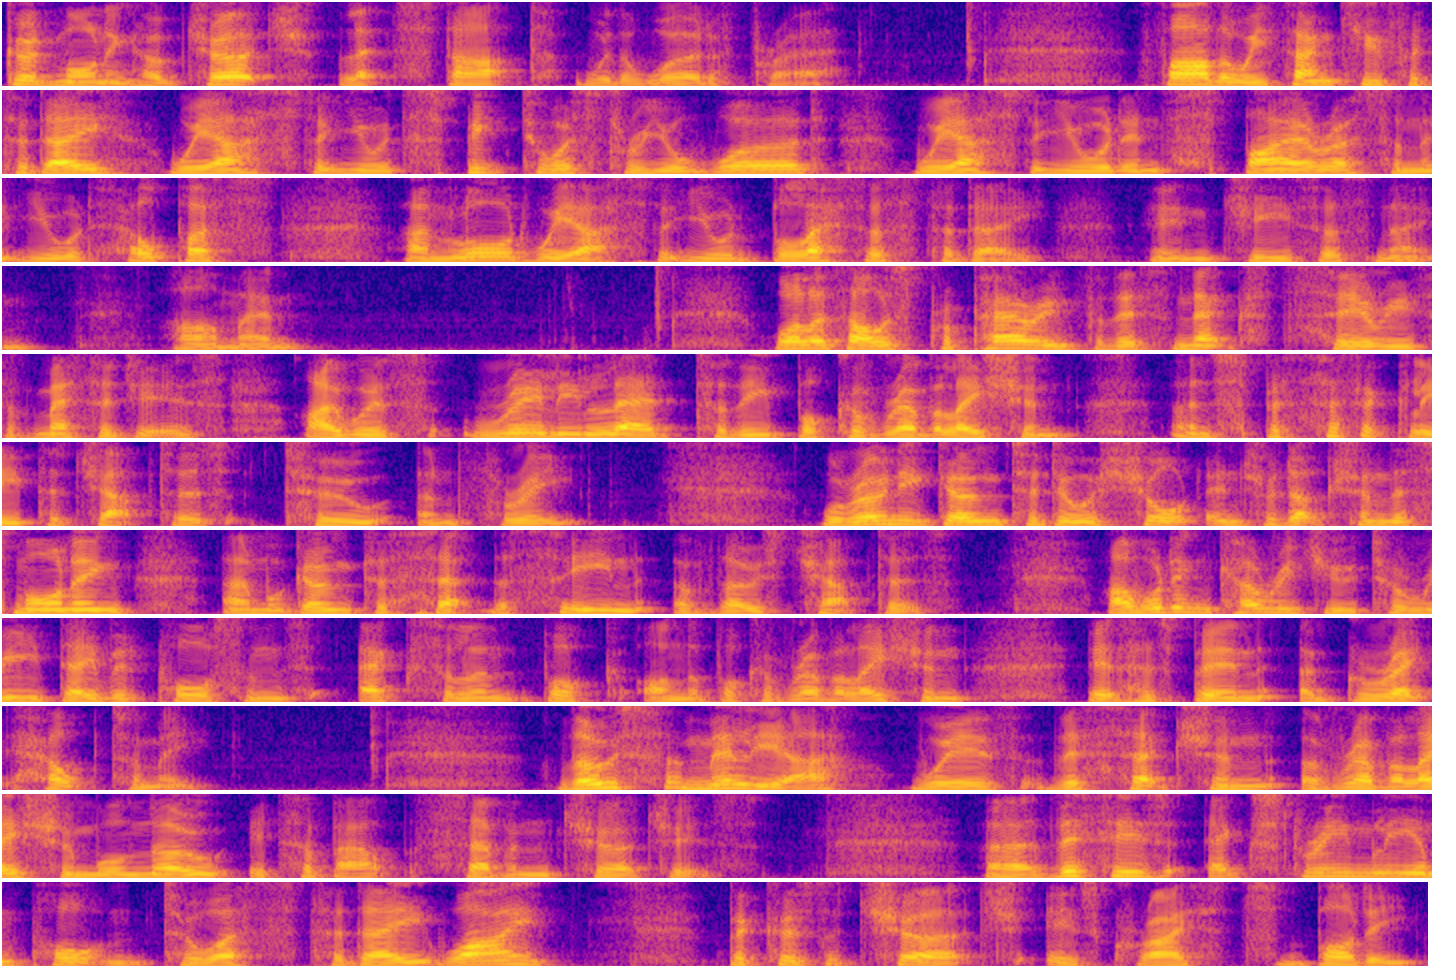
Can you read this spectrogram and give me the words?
Good morning, Hope Church. Let's start with a word of prayer. Father, we thank you for today. We ask that you would speak to us through your word. We ask that you would inspire us and that you would help us. And Lord, we ask that you would bless us today. In Jesus' name, Amen. Well, as I was preparing for this next series of messages, I was really led to the book of Revelation and specifically to chapters 2 and 3. We're only going to do a short introduction this morning and we're going to set the scene of those chapters. I would encourage you to read David Pawson's excellent book on the book of Revelation. It has been a great help to me. Those familiar with this section of Revelation will know it's about seven churches. Uh, this is extremely important to us today. Why? Because the church is Christ's body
